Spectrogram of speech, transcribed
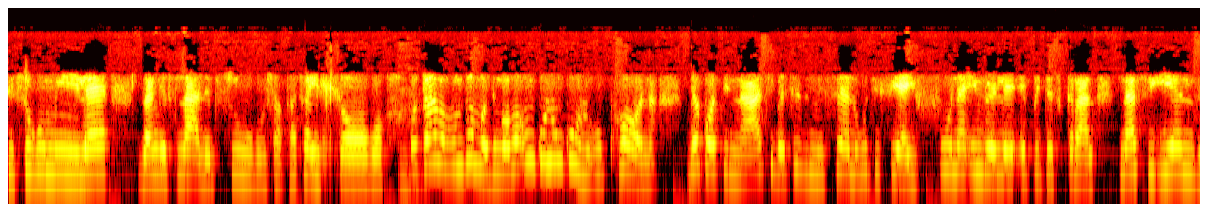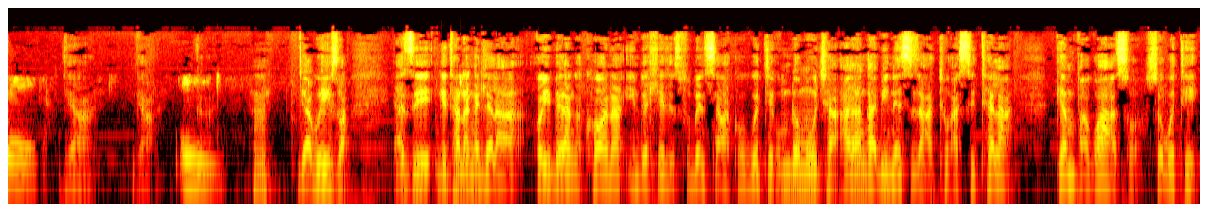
Sisukumile zange silale ebusuku saphathwa ihloko kodwana baba umthombothi ngoba unkulunkulu ukhona begodi nathi besizimisele ukuthi siyayifuna into le epitiscral nasi iyenzeka. Yeah yeah eh ngiyakuyizwa yazi ngithanda ngendlela oyibeka ngakhona into ehlezi esifubeni sakho ukuthi umuntu omutsha akangabi nesizathu asithela ngemva kwaso sokuthi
